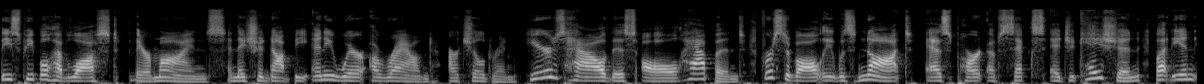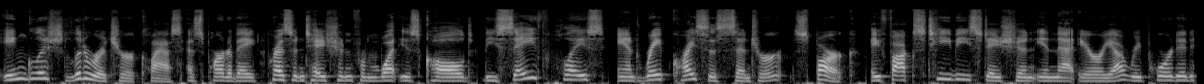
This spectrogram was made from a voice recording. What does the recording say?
These people have lost their minds and they should not be anywhere around our children. Here's how this all happened. First of all, it was not as part of sex education, but in English literature class as part of a presentation from what is called the Safe Place and Rape Crisis Center, SPARCC. A Fox TV station in that area reported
